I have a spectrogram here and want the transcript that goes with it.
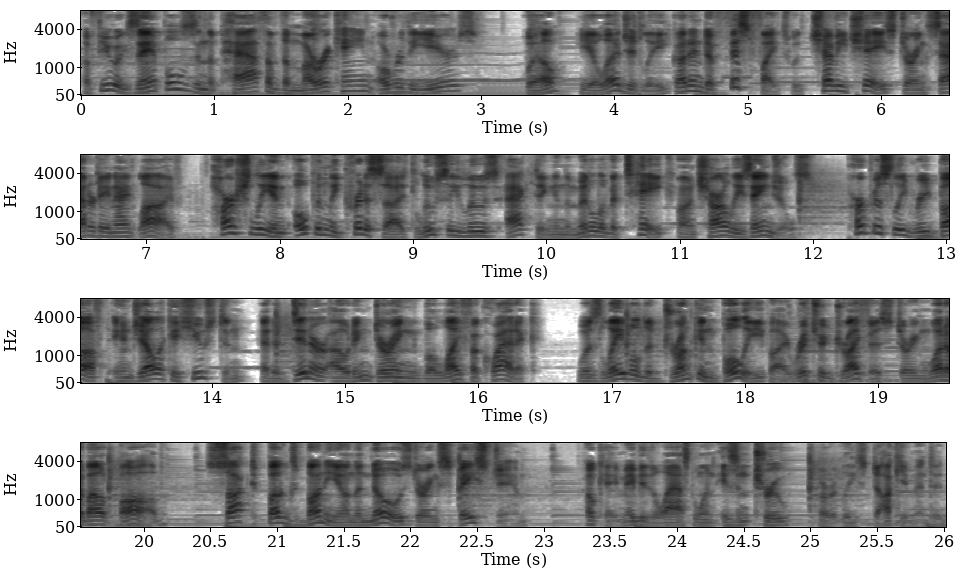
A few examples in the path of the Murricane over the years? Well, he allegedly got into fistfights with Chevy Chase during Saturday Night Live, harshly and openly criticized Lucy Liu's acting in the middle of a take on Charlie's Angels, purposely rebuffed Anjelica Huston at a dinner outing during The Life Aquatic, was labeled a drunken bully by Richard Dreyfuss during What About Bob, socked Bugs Bunny on the nose during Space Jam. Okay, maybe the last one isn't true, or at least documented.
